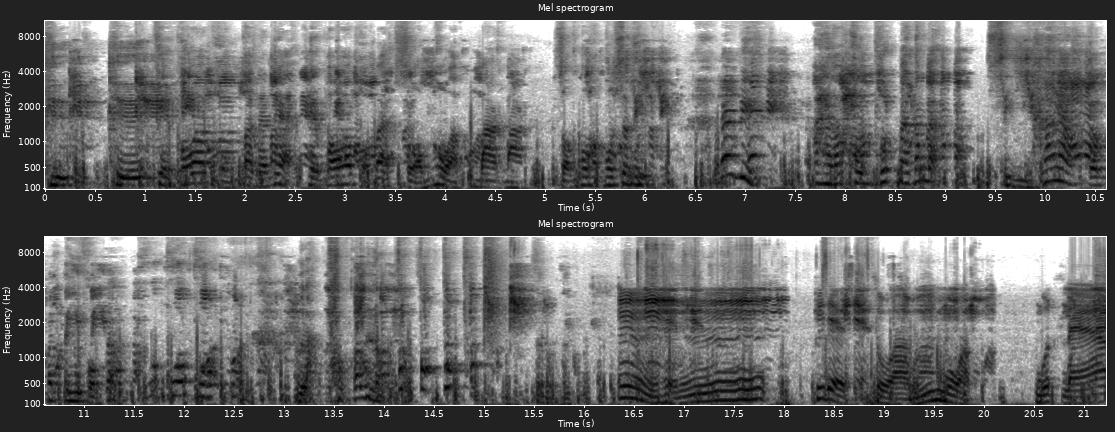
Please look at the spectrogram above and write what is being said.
คือคือเพียงเพราะว่าผมตอนนั้นเนี่ยเพียงเพราะว่าผมอะสวมหมวกบางสวมหมวกมุสลิมแม่งมี อะไรวคนพุทธมาตั้งแบบสี่ห้าคนมาตีผมแบบพวกพวกพวกหลังผมก็หลงอืมเห็นพี่เดชสวมหมวกมุดแล้ว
